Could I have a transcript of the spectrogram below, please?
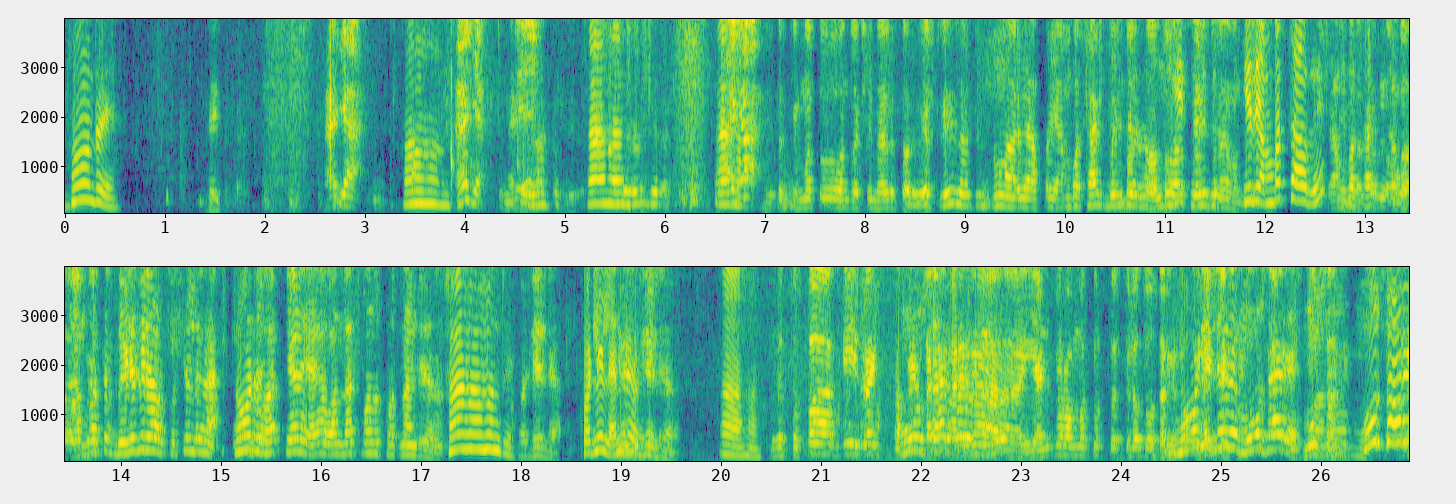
ಹ್ಞೂ ತುಪ್ಪ ಕಿಮ್ಮತ್ತು ಒಂದ್ ಲಕ್ಷ ಮೇಲೆ ಇರ್ತಾವ್ರಿ ಎಷ್ಟ್ರಿ ಇದು? ಎಂಬತ್ ಸಾವಿರ. ಬಿಡಿದ್ರಿ ಇದು ಸಾವಿರ ರೀ? ಎಂಬತ್ ಸಾವಿರ. ಎಂಬತ್ತು ಬಿಡಿದ್ರಿ ಅವ್ರು ಕೊಟ್ಟಿಲ್ರಿ ನಾ. ನೋಡ್ರಿ. ಹೊತ್ತು ಹೇಳಿ ಒಂದ್ ಲಕ್ಷ ಬಂದ್ ಕೊಡ್ತಾನ್ರಿ ಹಾ ಹಾ ಹಾ ತುಪ್ಪ ಎಂಟ್ನೂರ ಒಂಬತ್ತು ಕಿಲೋ ಮೂರ್ ಸಾವಿರ. ಮೂರ್ ಸಾವಿರ ಮೂರ್ ಸಾವಿರ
